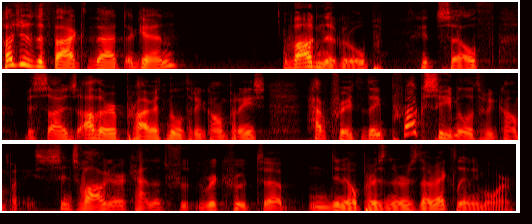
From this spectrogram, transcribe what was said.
such is the fact that, again, Wagner Group itself, besides other private military companies, have created a proxy military companies since Wagner cannot recruit, uh, you know, prisoners directly anymore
